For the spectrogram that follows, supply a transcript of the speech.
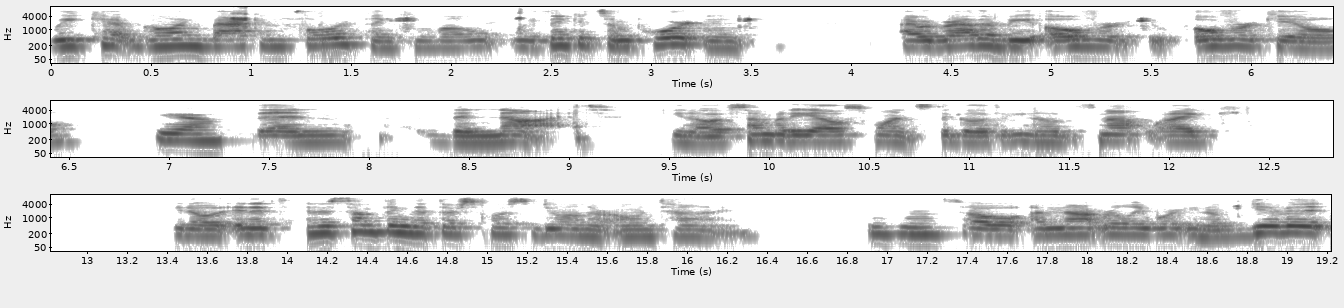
we kept going back and forth thinking, well, we think it's important. I would rather be over overkill yeah than than not you know if somebody else wants to go through you know it's not like you know and it's and it's something that they're supposed to do on their own time hmm so i'm not really worried you know give it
